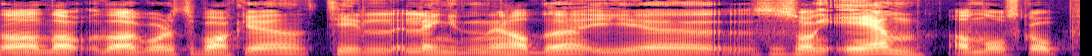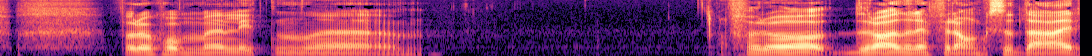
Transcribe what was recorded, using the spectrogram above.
da, da, da, går det tilbake til lengden jeg hadde i uh, sesong én av Noscope. For å komme med en liten For å dra en referanse der,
